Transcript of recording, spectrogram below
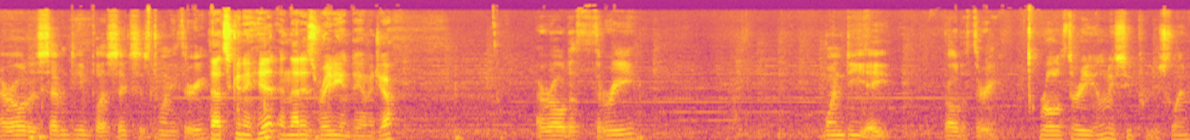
I rolled a 17 plus 6 is 23. That's gonna hit, and that is radiant damage. Yeah. I rolled a 3. 1d8. Rolled a 3. Roll a three. Let me see produce flame.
